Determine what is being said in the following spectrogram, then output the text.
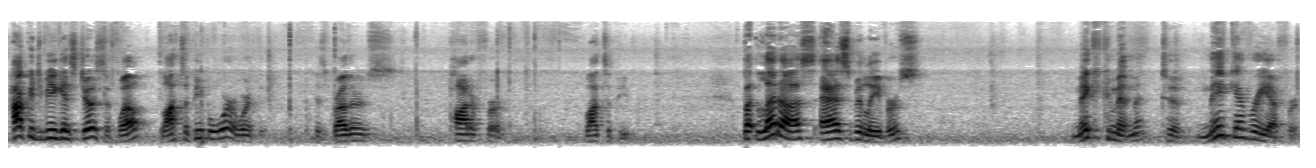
how could you be against Joseph? Well, lots of people were, weren't they? His brothers, Potiphar, lots of people. But let us, as believers, make a commitment to make every effort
